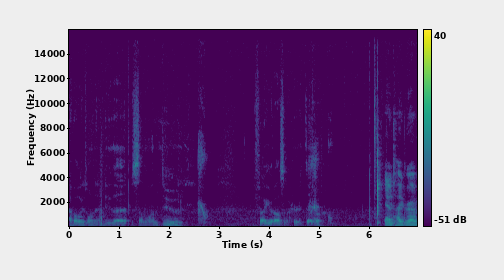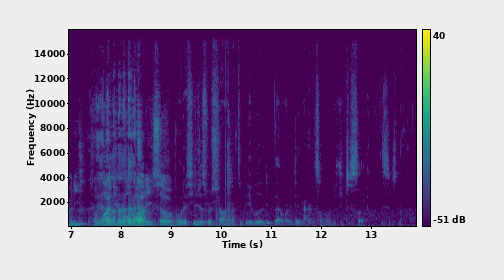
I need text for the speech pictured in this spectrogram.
I've always wanted to do that to someone. Dude. I feel like it would also hurt though. Anti gravity applied to your whole body, so What if you just were strong enough to be able to do that where it didn't hurt someone? You could just like, this is nothing.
